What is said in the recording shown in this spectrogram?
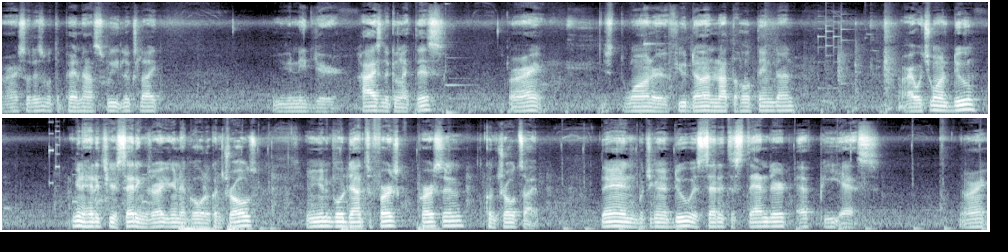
Alright, so this is what the penthouse suite looks like. You need your heists looking like this. Alright. Just one or a few done, not the whole thing done. Alright, what you want to do, you're going to head into your settings, right? You're going to go to controls. And you're going to go down to first person control type. Then what you're going to do is set it to standard FPS. Alright.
